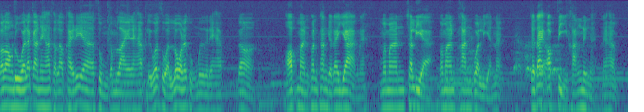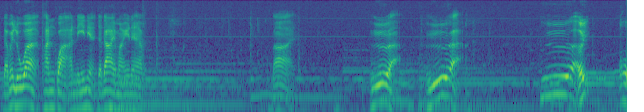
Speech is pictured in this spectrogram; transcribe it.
ก็ลองดูไว้แล้วกันนะครับสำหรับใครที่จะสุ่มกำไรนะครับ หรือว่าส่วนโล่และถุงมือนะครับ ก็ออฟมันค่อนข้างจะได้ยากนะ ประมาณเฉลี่ยประมาณพันกว่าเหรียญนะจะได้ออฟสี่ครั้งหนึ่งนะครับ แต่ไม่รู้ว่าพันกว่าอันนี้เนี่ยจะได้ไหมนะครับ ได้เอื้อเอื้อเอื้อเอ้ย โอ้โห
